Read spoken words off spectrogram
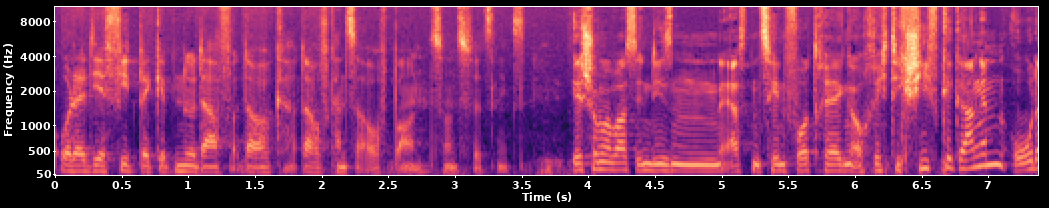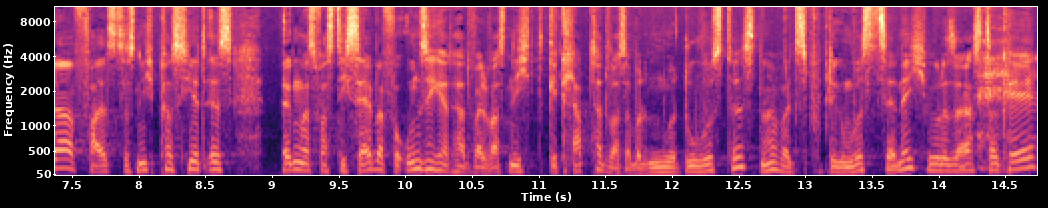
oder dir Feedback gibt, nur darauf, darauf, darauf kannst du aufbauen, sonst wird es nichts. Ist schon mal was in diesen ersten zehn Vorträgen auch richtig schief gegangen oder, falls das nicht passiert ist, irgendwas, was dich selber verunsichert hat, weil was nicht geklappt hat, was aber nur du wusstest, ne? weil das Publikum wusste es ja nicht, wo du sagst, okay.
